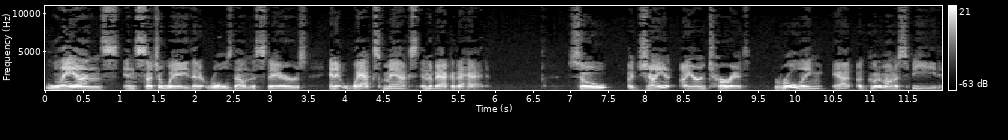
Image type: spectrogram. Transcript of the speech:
lands in such a way that it rolls down the stairs and it whacks Max in the back of the head. So a giant iron turret rolling at a good amount of speed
